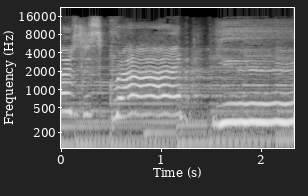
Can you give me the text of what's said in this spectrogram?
words describe you.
